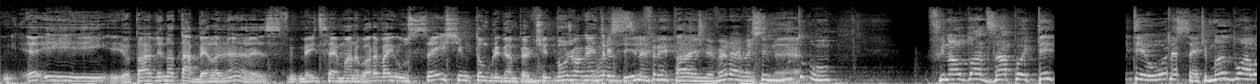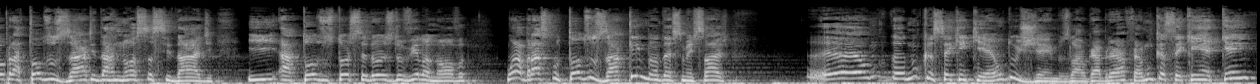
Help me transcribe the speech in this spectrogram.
E, e- eu tava vendo a tabela, né? Esse meio de semana agora vai. Os seis times que estão brigando pelo título vão jogar entre si, se né? enfrentar aí. É verdade, vai ser muito bom. Final do WhatsApp 88 Manda um alô pra todos os artes da nossa cidade e a todos os torcedores do Vila Nova. Um abraço por todos os artes. Quem manda essa mensagem? Eu, eu nunca sei quem que é, um dos gêmeos lá, o Gabriel Rafael. Nunca sei quem é quem,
